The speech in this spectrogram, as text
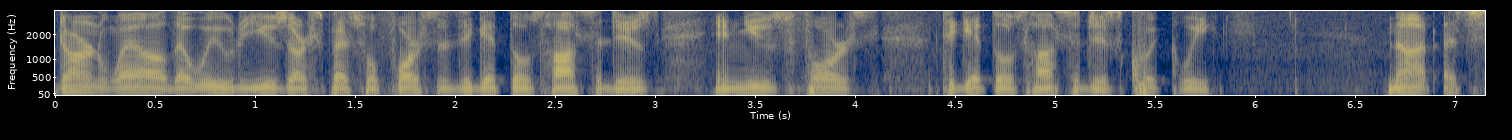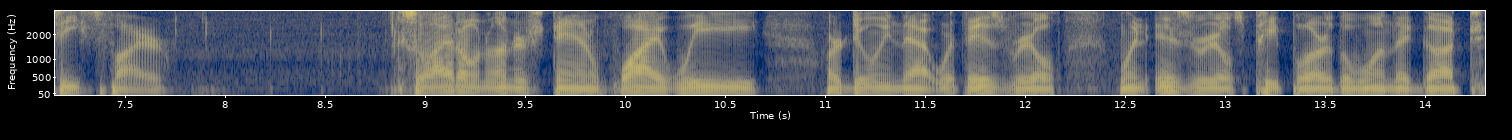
darn well that we would use our special forces to get those hostages and use force to get those hostages quickly, not a ceasefire. So I don't understand why we are doing that with Israel when Israel's people are the one that got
